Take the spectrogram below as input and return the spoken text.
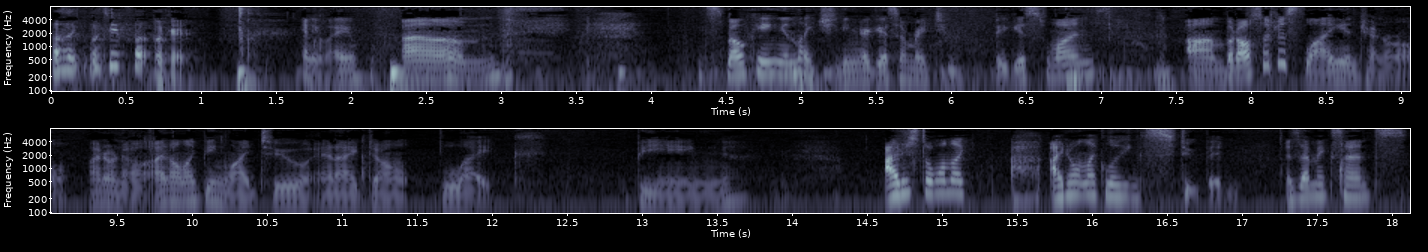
I was like, Latifah? Okay. Anyway, um, smoking and like cheating, I guess, are my two biggest ones. Um, but also just lying in general. I don't know. I don't like being lied to, and I don't like being. I just don't want like. I don't like looking stupid. Does that make sense?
